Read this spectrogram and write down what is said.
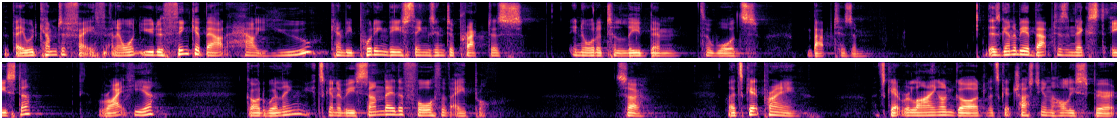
that they would come to faith. And I want you to think about how you can be putting these things into practice in order to lead them towards baptism. There's going to be a baptism next Easter, right here, God willing. It's going to be Sunday, the 4th of April. So let's get praying. Let's get relying on God. Let's get trusting in the Holy Spirit.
